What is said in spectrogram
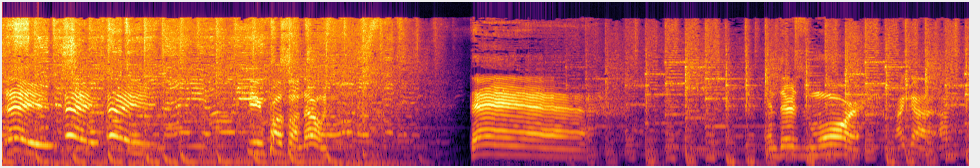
Hey, hey, hey! King Pulse on that one. Damn. And there's more. I got. I'm,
